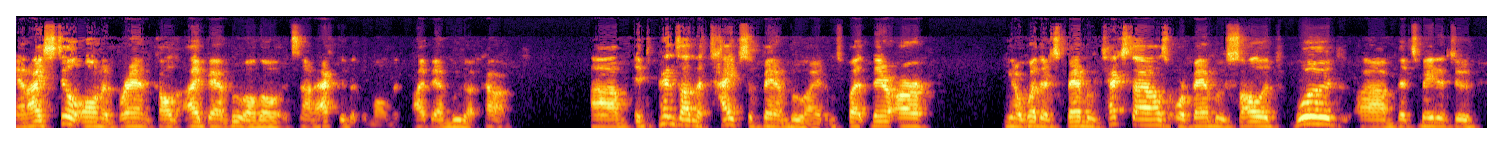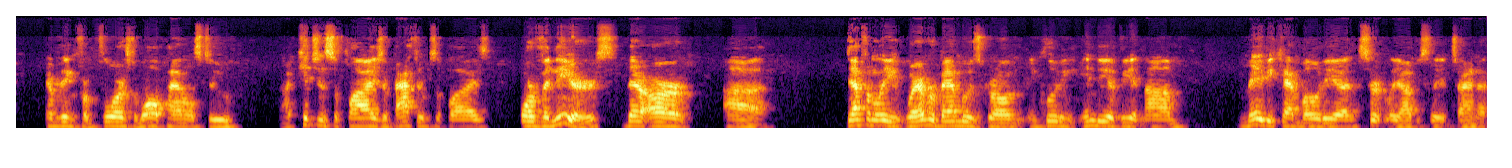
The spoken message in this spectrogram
And i still own a brand called ibamboo although it's not active at the moment ibamboo.com um, it depends on the types of bamboo items, but there are, you know, whether it's bamboo textiles or bamboo solid wood um, that's made into everything from floors to wall panels to uh, kitchen supplies or bathroom supplies or veneers, there are uh, definitely wherever bamboo is grown, including India, Vietnam, maybe Cambodia, certainly obviously in China,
